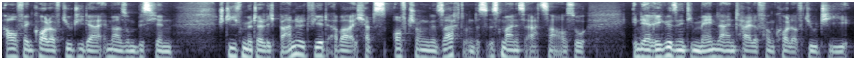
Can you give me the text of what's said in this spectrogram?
auch wenn Call of Duty da immer so ein bisschen stiefmütterlich behandelt wird, aber ich habe es oft schon gesagt und das ist meines Erachtens auch so, in der Regel sind die Mainline-Teile von Call of Duty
